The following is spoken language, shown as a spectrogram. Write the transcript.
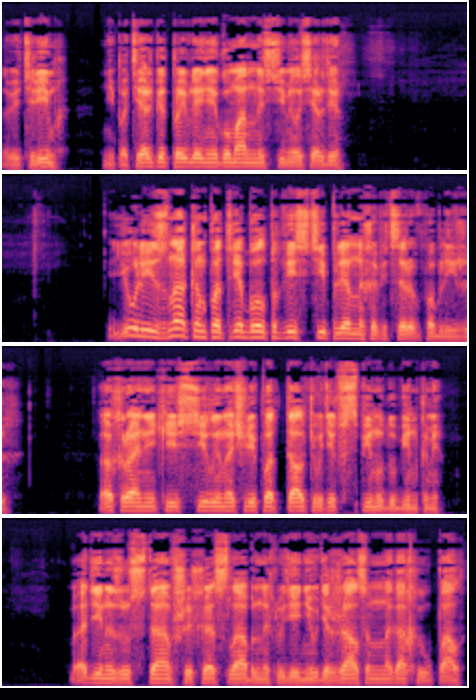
но ведь Рим не потерпит проявления гуманности и милосердия. Юлий знаком потребовал подвести пленных офицеров поближе. Охранники с силой начали подталкивать их в спину дубинками. Один из уставших и ослабленных людей не удержался на ногах и упал.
